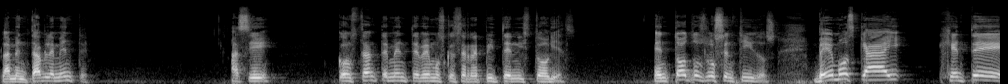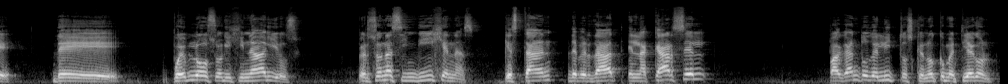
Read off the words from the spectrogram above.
lamentablemente, así constantemente vemos que se repiten historias, en todos los sentidos. Vemos que hay gente de pueblos originarios, personas indígenas, que están de verdad en la cárcel pagando delitos que no cometieron.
